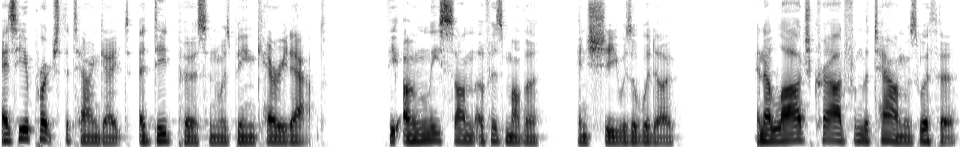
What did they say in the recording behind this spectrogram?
As he approached the town gate, a dead person was being carried out, the only son of his mother, and she was a widow. And a large crowd from the town was with her.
